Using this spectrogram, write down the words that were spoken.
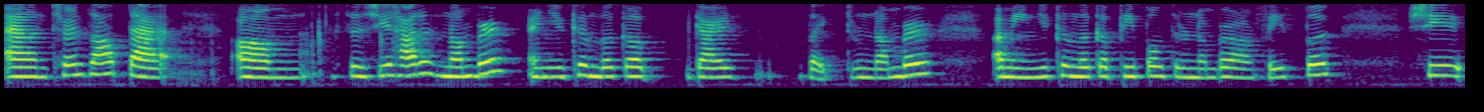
and turns out that um since she had his number and you can look up guys like through number, I mean, you can look up people through number on Facebook. She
